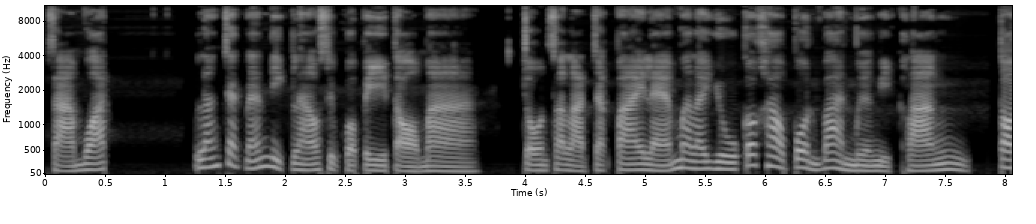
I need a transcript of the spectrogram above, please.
63 วัด หลังจากนั้นอีกราวสิบกว่าปีต่อมา โจรสลัดจากปลายแหลมมาลายูก็เข้าปล้นบ้านเมืองอีกครั้ง ต่อ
